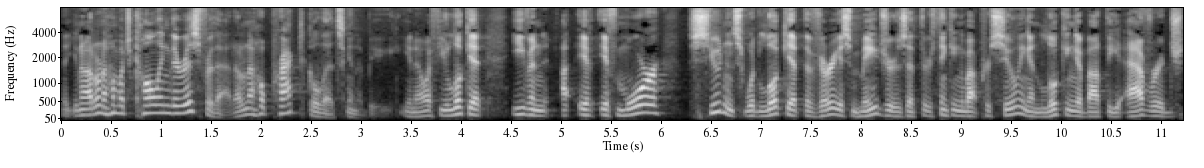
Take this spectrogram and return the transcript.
you know i don't know how much calling there is for that. I don't know how practical that's going to be. You know if you look at even uh, if, if more students would look at the various majors that they're thinking about pursuing and looking about the average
